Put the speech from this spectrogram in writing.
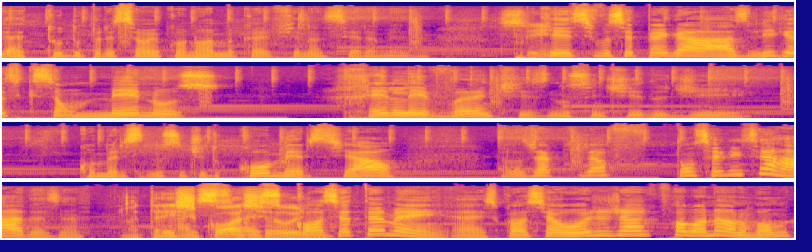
é tudo pressão econômica e financeira mesmo. Porque se você pegar as ligas que são menos relevantes no sentido de no sentido comercial, elas já já estão sendo encerradas, né? Até a Escócia a, hoje. Escócia também. É, a Escócia hoje já falou não, não vamos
